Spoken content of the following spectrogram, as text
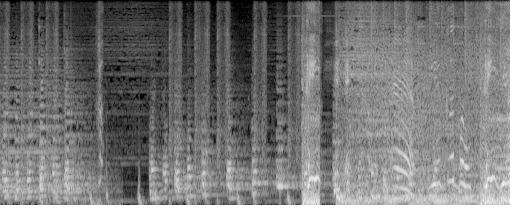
Hey! yeah, be a good little. Hey, you!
